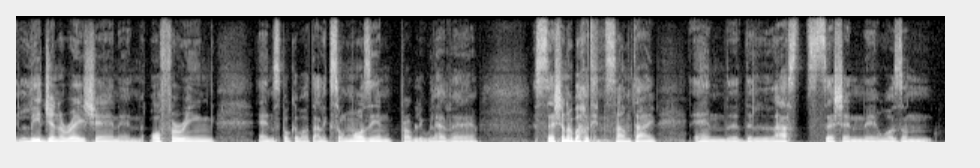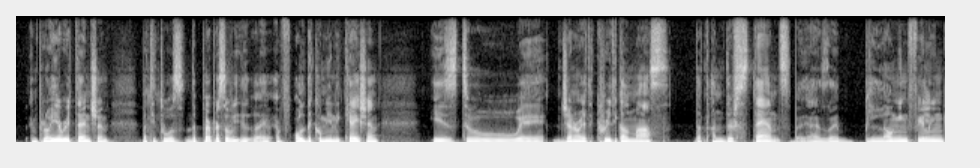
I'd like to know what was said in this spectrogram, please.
lead generation and offering, and spoke about Alex Hormozi, and probably we'll have a, session about it sometime. And the last session uh, was on employee retention, but it was the purpose of, of all the communication is to uh, generate a critical mass that understands, has a belonging feeling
